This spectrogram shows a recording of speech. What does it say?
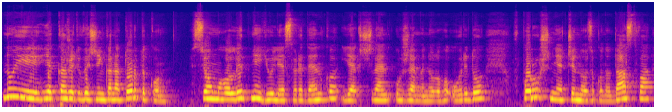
Ну і як кажуть вишенька на тортику, 7 липня Юлія Свереденко, як член уже минулого уряду, в порушення чинного законодавства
